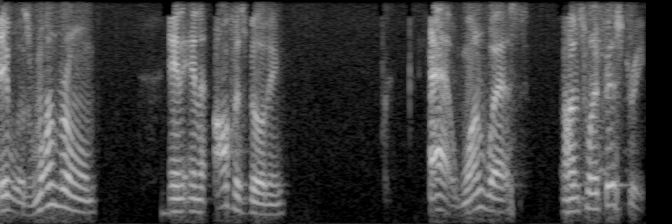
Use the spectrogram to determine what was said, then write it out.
It was one room in, in an office building at One West, 125th Street.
